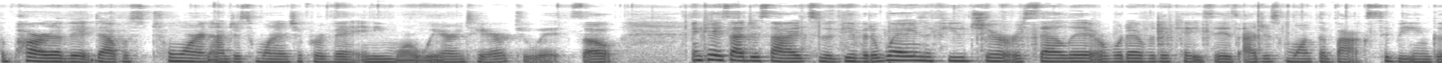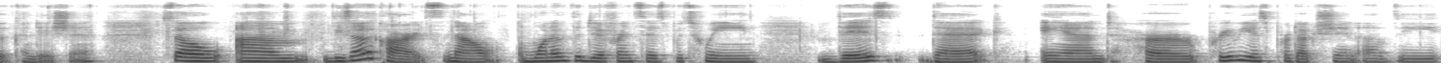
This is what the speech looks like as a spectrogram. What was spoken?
a part of it that was torn. I just wanted to prevent any more wear and tear to it. So in case I decide to give it away in the future or sell it or whatever the case is. I just want the box to be in good condition. So um, these are the cards. Now, one of the differences between this deck and her previous production of the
